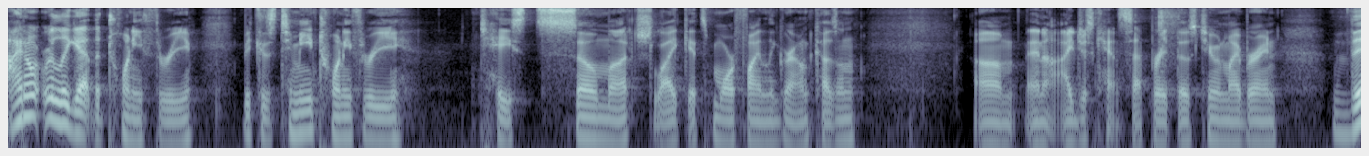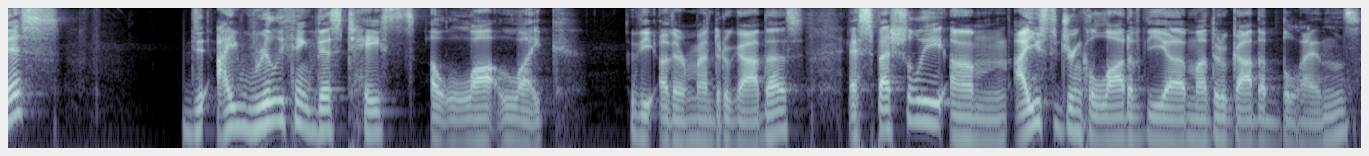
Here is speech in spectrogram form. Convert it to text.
I don't really get the 23 because to me 23 tastes so much like its more finely ground cousin. Um, and I just can't separate those two in my brain. This, I really think this tastes a lot like the other madrugadas, especially. Um, I used to drink a lot of the uh, madrugada blends,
